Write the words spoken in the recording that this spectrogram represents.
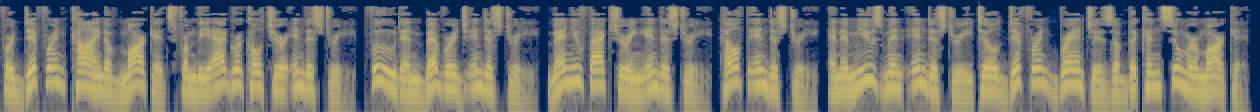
for different kind of markets from the agriculture industry, food and beverage industry, manufacturing industry, health industry, and amusement industry till different branches of the consumer market.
